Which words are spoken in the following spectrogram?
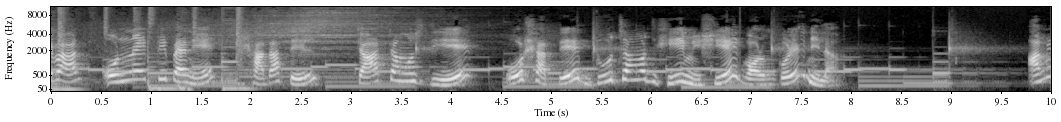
এবার অন্য একটি প্যানে সাদা তেল চার চামচ দিয়ে ওর সাথে দু চামচ ঘি মিশিয়ে গরম করে নিলাম। আমি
